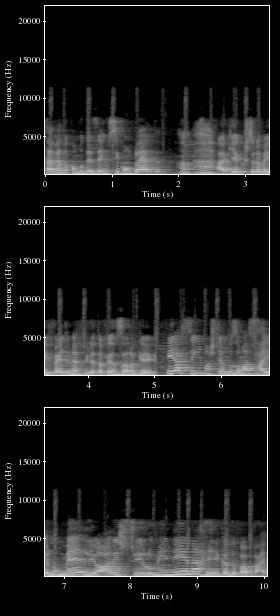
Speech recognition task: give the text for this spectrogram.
Tá vendo como o desenho se completa? Aqui a costura bem feita, minha filha, tá pensando o quê? E assim nós temos uma saia no melhor estilo menina rica do papai.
